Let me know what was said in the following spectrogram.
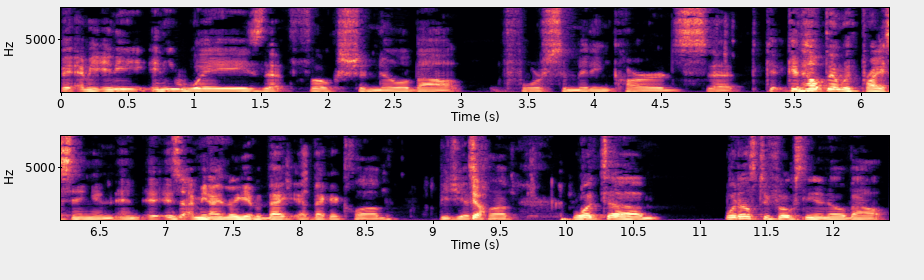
I mean, any any ways that folks should know about for submitting cards that c- can help them with pricing and, and is I mean I know you have a, Beck, a Beckett Club, BGS Yeah. Club. What um, what else do folks need to know about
